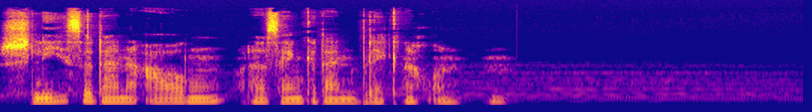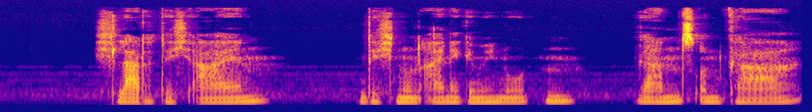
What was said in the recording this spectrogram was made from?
schließe deine Augen oder senke deinen Blick nach unten. Ich lade dich ein, dich nun einige Minuten ganz und gar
